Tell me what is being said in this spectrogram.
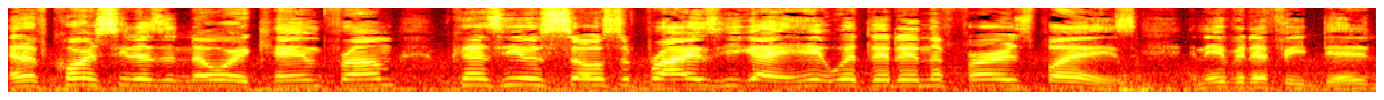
And of course, he doesn't know where it came from because he was so surprised he got hit with it in the first place. And even if he did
